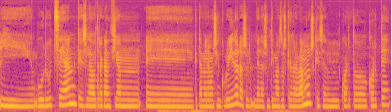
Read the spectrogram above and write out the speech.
Y Gurutzean, que es la otra canción eh, que también hemos incluido, las de las últimas dos que grabamos, que es el cuarto corte,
